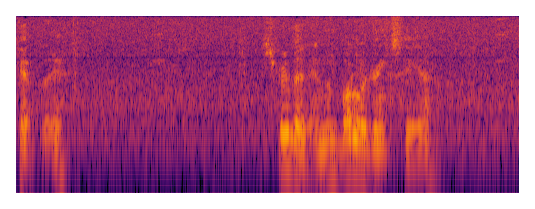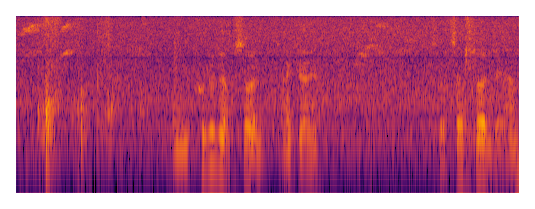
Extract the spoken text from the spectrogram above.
cap there. Screw that in. The bottle of drink's here and you put it upside, okay, so it's upside down,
